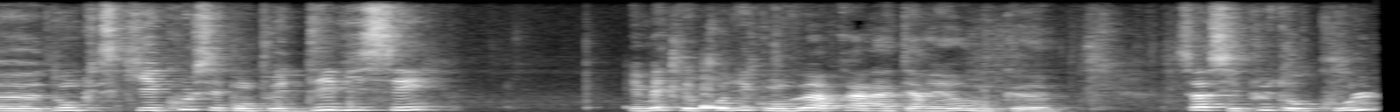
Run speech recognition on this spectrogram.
Euh, donc ce qui est cool, c'est qu'on peut dévisser et mettre le produit qu'on veut après à l'intérieur. Donc euh, ça, c'est plutôt cool.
